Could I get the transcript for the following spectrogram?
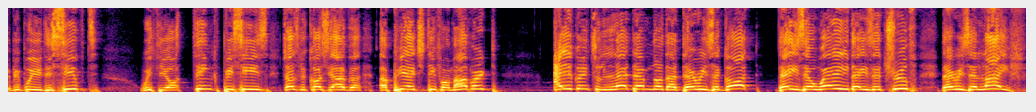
The people you deceived with your think pieces just because you have a, a PhD from Harvard? Are you going to let them know that there is a God? There is a way, there is a truth, there is a life.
